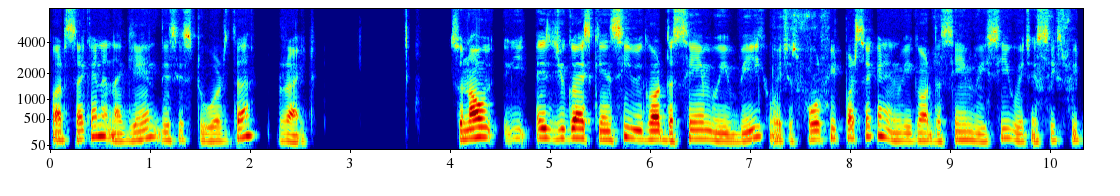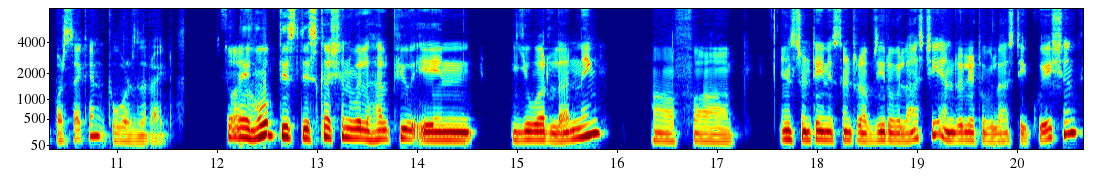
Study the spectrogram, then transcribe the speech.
per second. And again this is towards the right. So now as you guys can see we got the same vb which is 4 feet per second and we got the same vc which is 6 feet per second towards the right. So i hope this discussion will help you in your learning of uh, instantaneous center of zero velocity and relative velocity equation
